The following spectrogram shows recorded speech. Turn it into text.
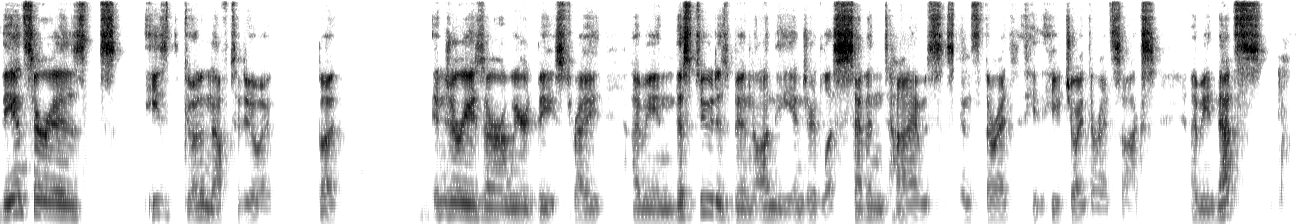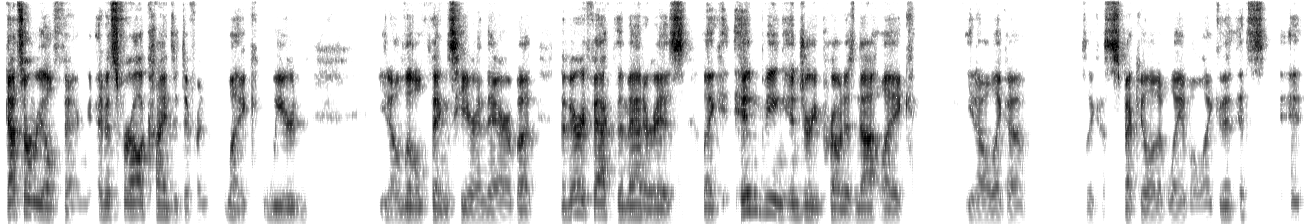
the answer is he's good enough to do it, but injuries are a weird beast, right? I mean, this dude has been on the injured list seven times since the Red he, he joined the Red Sox. I mean, that's that's a real thing, and it's for all kinds of different like weird, you know, little things here and there. But the very fact of the matter is, like him being injury prone is not like you know like a like a speculative label. Like it's it,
